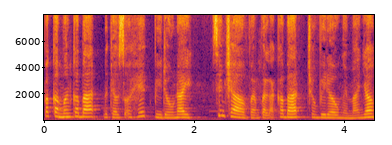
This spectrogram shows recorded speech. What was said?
Và cảm ơn các bạn đã theo dõi hết video này. Xin chào và hẹn gặp lại các bạn trong video ngày mai nhé!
